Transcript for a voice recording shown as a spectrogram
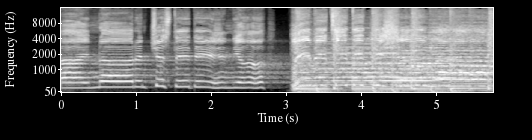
I'm not interested in your limited edition life.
